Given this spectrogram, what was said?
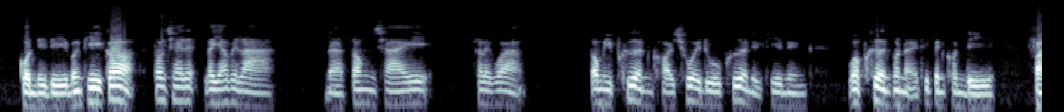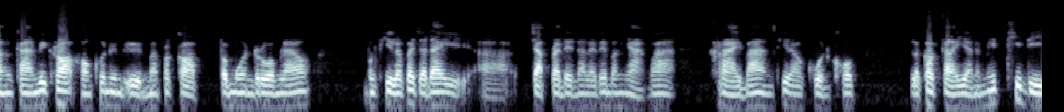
ๆ คนดีๆ บางทีก็ต้องใช้ระยะเวลานะต้องใช้เขาเรียกว่า ต้องมีเพื่อนคอยช่วยดูเพื่อนอีกทีหนึ่งว่าเพื่อนคนไหนที่เป็นคนดี ฟังการวิเคราะห์ของคนอื่นๆ มาประกอบประมวลรวมแล้ว บางทีเราก็จะได้จับประเด็นอะไรได้บางอย่างว่า ใครบ้างที่เราควรครบแล้วก็กัลยาณมิตรที่ดี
